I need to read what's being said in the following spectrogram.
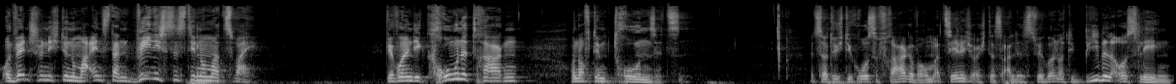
Und wenn schon nicht die Nummer eins, dann wenigstens die Nummer zwei. Wir wollen die Krone tragen und auf dem Thron sitzen. Jetzt ist natürlich die große Frage, warum erzähle ich euch das alles? Wir wollen doch die Bibel auslegen,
